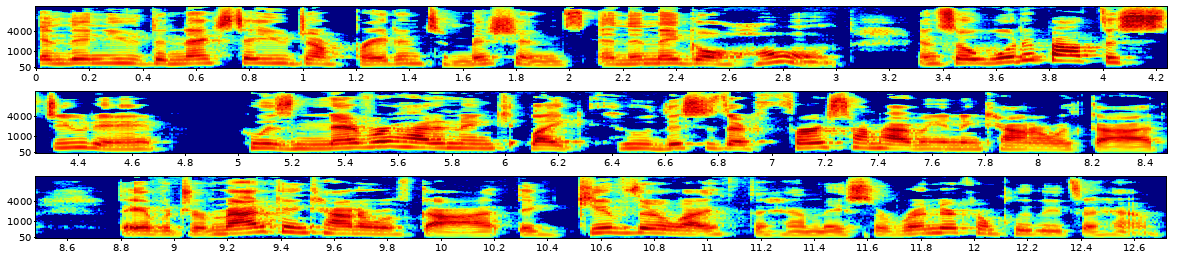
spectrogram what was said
and then you the next day you jump right into missions and then they go home. And so what about the student who has never had an like who this is their first time having an encounter with God? They have a dramatic encounter with God. They give their life to Him. They surrender completely to Him.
